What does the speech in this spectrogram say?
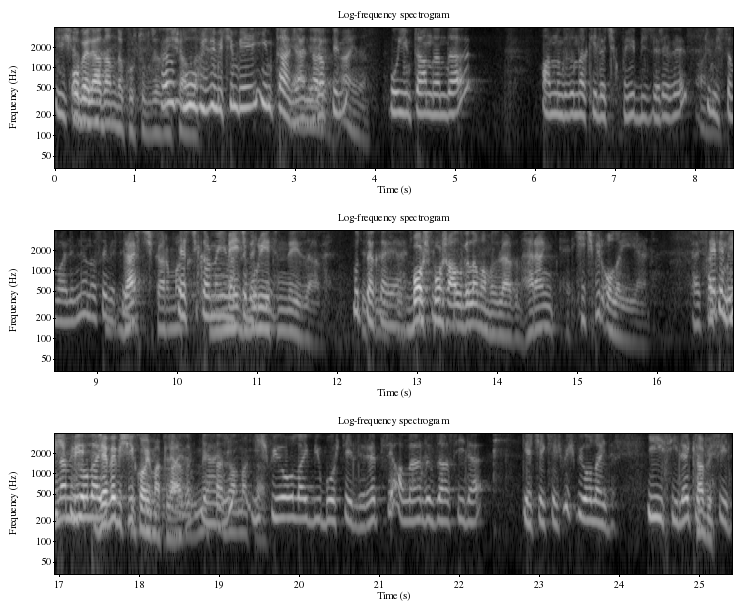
inşallah. o beladan da kurtulacağız Tabii inşallah. Bu bizim için bir imtihan. Yani, Yani Rabbim aynen. bu imtihandan da alnımızın akıyla çıkmayı bizlere ve tüm İslam alemine nasip etsin. Ders çıkarmak Ders çıkarmayı nasip etsin. mecburiyetindeyiz abi. Mutlaka Kesinlikle. yani. Boş boş algılamamız lazım. Herhangi hiçbir olayı yani. Yani zaten Hepsinden hiçbir bir olay, cebe bir şey Kesinlikle, koymak aynen. lazım. Mesaj yani almak lazım. hiçbir olay bir boş değildir. Hepsi Allah'ın rızasıyla gerçekleşmiş bir olaydır. İyisiyle, Tabii. kötüsüyle.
